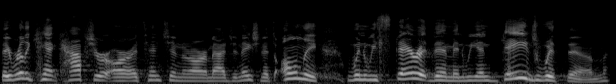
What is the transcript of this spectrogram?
they really can't capture our attention and our imagination. It's only when we stare at them and we engage with them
